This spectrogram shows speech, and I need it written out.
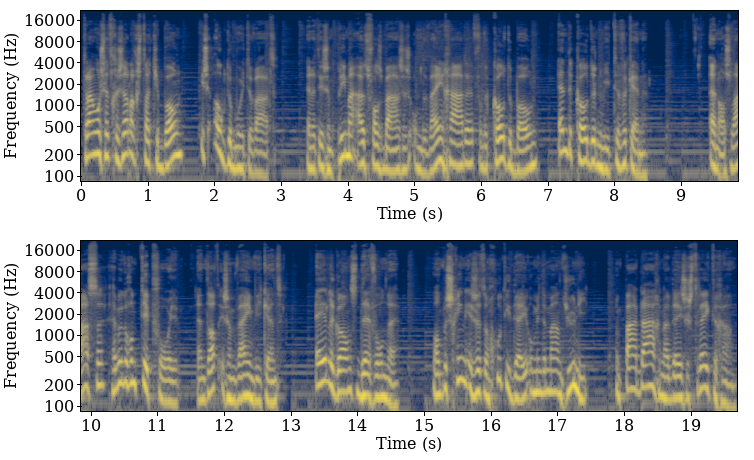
Trouwens, het gezellige stadje Boon is ook de moeite waard. En het is een prima uitvalsbasis om de wijngaarden van de Côte de Boon en de Côte de Nuit te verkennen. En als laatste heb ik nog een tip voor je. En dat is een wijnweekend. Elegance Devonnais. Want misschien is het een goed idee om in de maand juni een paar dagen naar deze streek te gaan.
